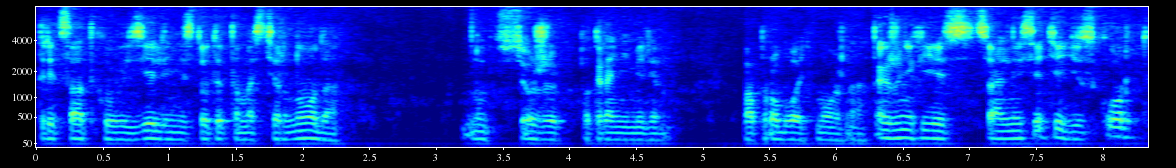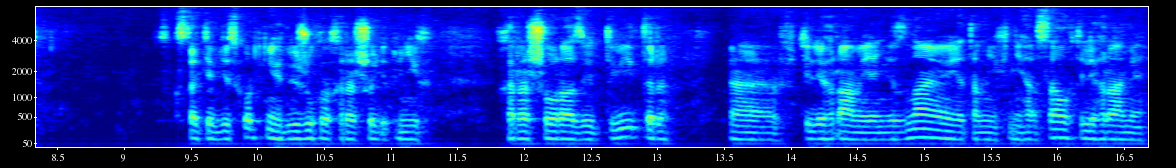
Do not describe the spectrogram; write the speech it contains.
Тридцатку зелени стоит эта мастернода. Ну все же, по крайней мере, попробовать можно. Также у них есть социальные сети, Discord, кстати, в Discord у них движуха хорошо идет, у них хорошо развит Twitter. Э, в Telegram я не знаю, я там их не гасал в Телеграме.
